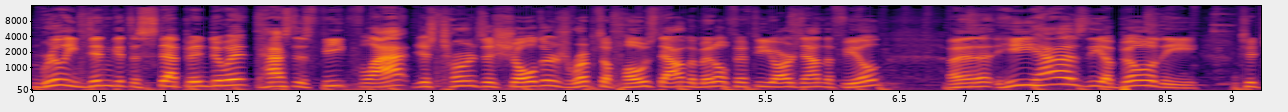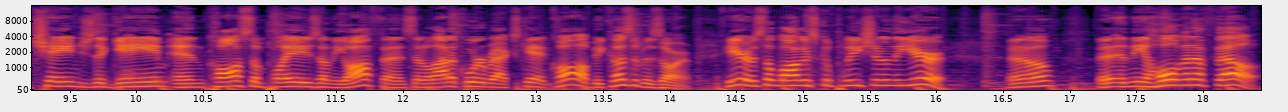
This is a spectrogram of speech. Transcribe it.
really didn't get to step into it. Has his feet flat, just turns his shoulders, rips a post down the middle, 50 yards down the field. Uh, he has the ability to change the game and call some plays on the offense that a lot of quarterbacks can't call because of his arm. Here is the longest completion in the year, you know, in the whole NFL.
